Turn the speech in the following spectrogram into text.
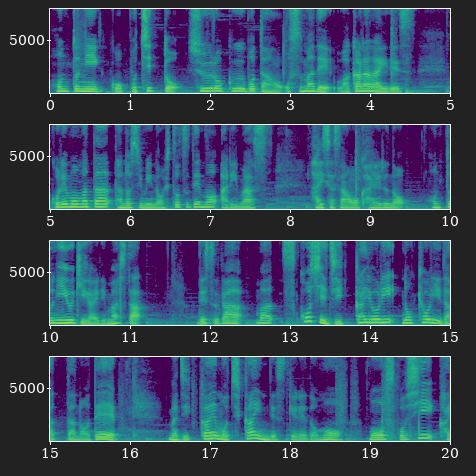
本当にこうポチッと収録ボタンを押すまでわからないです。これもまた楽しみの一つでもあります。歯医者さんを変えるの本当に勇気がいりました。ですがまあ少し実家寄りの距離だったのでまあ、実家へも近いんですけれどももう少し通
